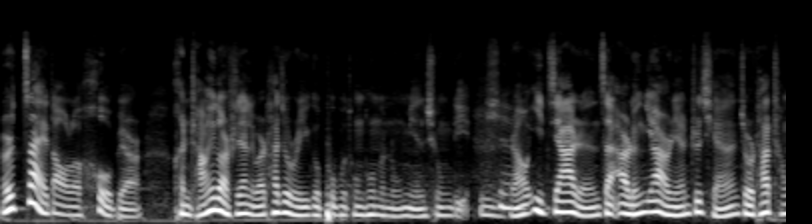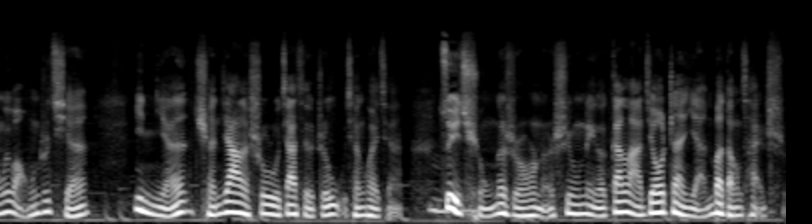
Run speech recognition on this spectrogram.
而再到了后边很长一段时间里边，他就是一个普普通通的农民兄弟。然后一家人在二零一二年之前，就是他成为网红之前，一年全家的收入加起来只有五千块钱。嗯。最穷的时候呢，是用那个干辣椒蘸盐巴当菜吃。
